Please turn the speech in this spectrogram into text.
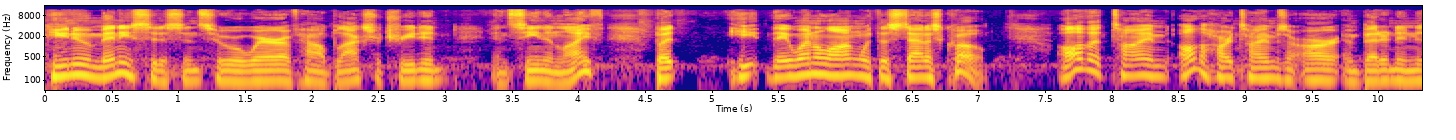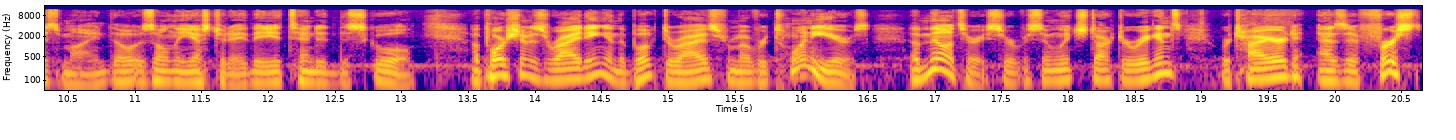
He knew many citizens who were aware of how blacks were treated and seen in life, but he, they went along with the status quo. All the time, all the hard times are embedded in his mind, though it was only yesterday that he attended the school. A portion of his writing in the book derives from over 20 years of military service in which Dr. Riggins retired as a first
